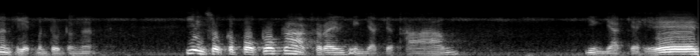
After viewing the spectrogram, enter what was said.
นั่นเหตุมันตรงตรงนั้น ยิ่งสกปรกโรกรากเท่าไรยิ่งอยากจะถาม ยิ่งอยากจะเห็น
